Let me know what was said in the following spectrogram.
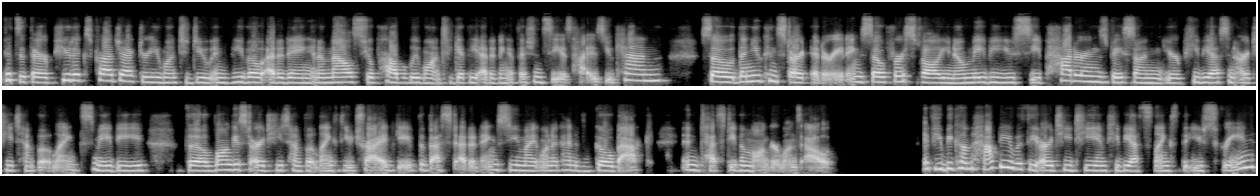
If it's a therapeutics project or you want to do in vivo editing in a mouse, you'll probably want to get the editing efficiency as high as you can. So then you can start iterating. So first of all, you know, maybe you see patterns based on your PBS and RT template lengths. Maybe the longest RT template length you tried gave the best editing. So you might want to kind of go back and test even longer ones out. If you become happy with the RTT and PBS lengths that you screen,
